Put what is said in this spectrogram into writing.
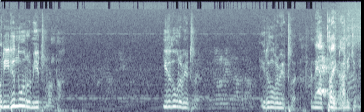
ഒരു ഇരുന്നൂറ് മീറ്റർ ഉണ്ട്. ഇരുന്നൂറ് മീറ്റർ. ഇരുന്നൂറ് മീറ്റർ. എന്നെ അത്രയും കാണിക്കുന്നു.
